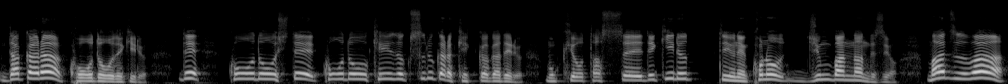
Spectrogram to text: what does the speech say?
だから行動できるで行動して行動を継続するから結果が出る目標達成できるっていうねこの順番なんですよ。まずは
